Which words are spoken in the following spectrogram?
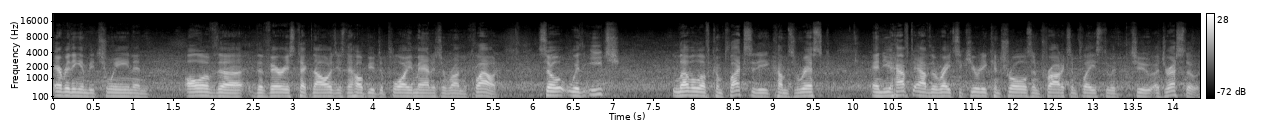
everything in between and all of the, the various technologies to help you deploy, manage, and run the cloud. So with each level of complexity comes risk, and you have to have the right security controls and products in place to, to address those.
